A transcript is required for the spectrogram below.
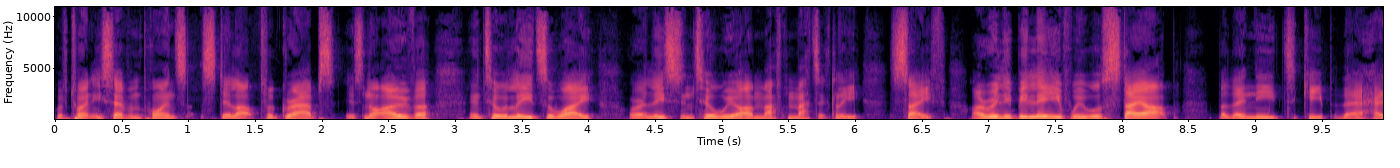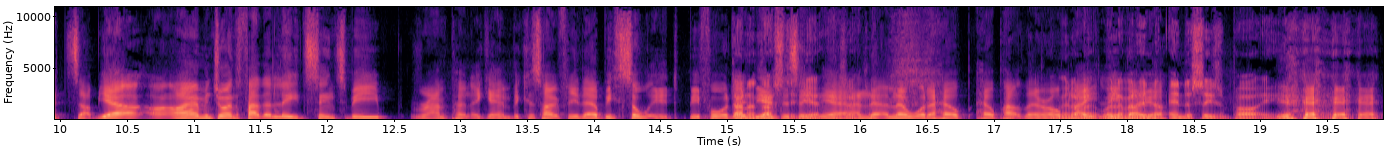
with 27 points still up for grabs. It's not over until Leeds away, or at least until we are mathematically safe. I really believe we will stay up but they need to keep their heads up. Yeah, I, I am enjoying the fact that Leeds seem to be rampant again because hopefully they'll be sorted before the, Done the and end of the season. yeah, Yeah, exactly. and, they- and they'll want to help help out their old We'll mate have, we'll Lee have an end, of season party. Yeah. That-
